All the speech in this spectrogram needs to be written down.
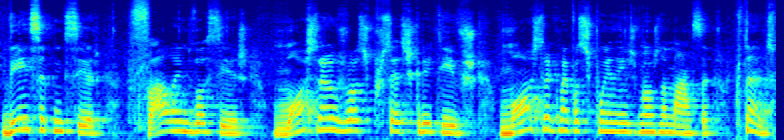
Deem-se a conhecer, falem de vocês, mostrem os vossos processos criativos, mostrem como é que vocês põem as mãos na massa. Portanto,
